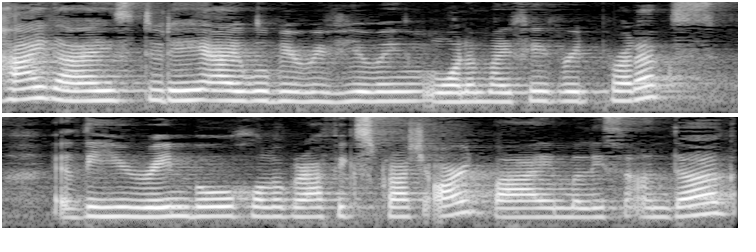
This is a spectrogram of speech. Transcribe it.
Hi guys, today I will be reviewing one of my favorite products, the Rainbow Holographic Scratch Art by Melissa and Doug.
